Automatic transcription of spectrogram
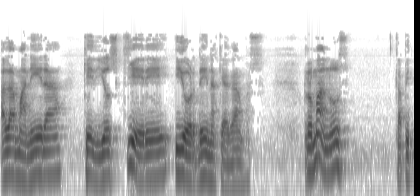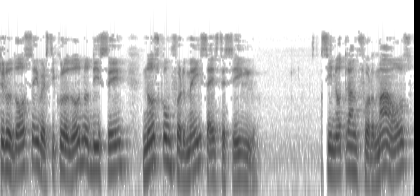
a la manera que Dios quiere y ordena que hagamos. Romanos capítulo 12 y versículo 2 nos dice, no os conforméis a este siglo, sino transformaos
